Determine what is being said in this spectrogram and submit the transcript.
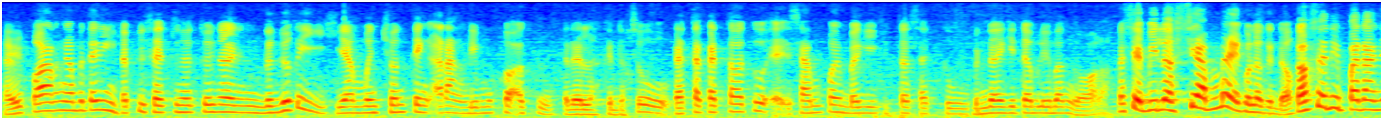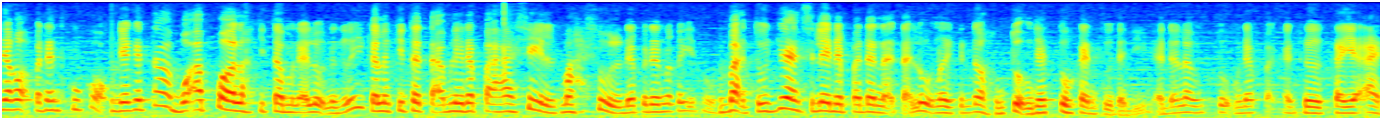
Kami perang dengan petani. Tapi satu-satunya negeri yang menconteng arang di muka aku adalah Kedah. So kata-kata tu at some point bagi kita satu benda yang kita boleh bangga lah. Pasal bila Siam mai Kuala Kedah kawasan ni padang jarak padang tekukok dia kata buat apalah kita menakluk negeri kalau kita tak boleh dapat hasil mahsul daripada negeri itu sebab tujuan selain daripada nak takluk negeri Kedah untuk menjatuhkan tu tadi adalah untuk mendapatkan kekayaan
